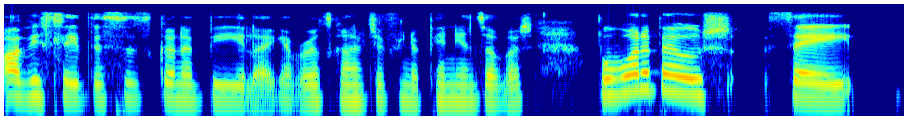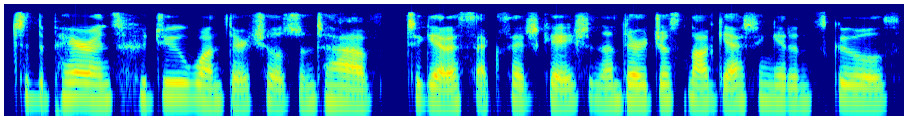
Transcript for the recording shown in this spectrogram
obviously this is going to be like everyone's going to have different opinions of it but what about say to the parents who do want their children to have to get a sex education and they're just not getting it in schools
